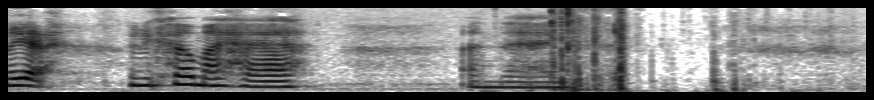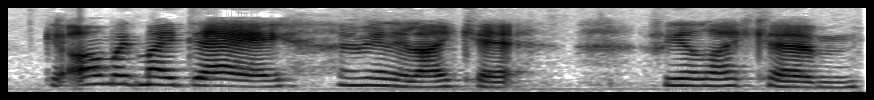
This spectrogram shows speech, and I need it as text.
yeah, I'm gonna curl my hair and then get on with my day. I really like it. I feel like um,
